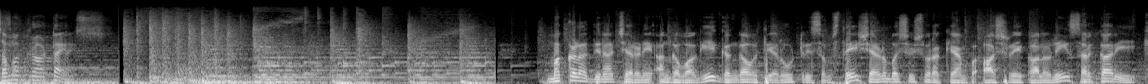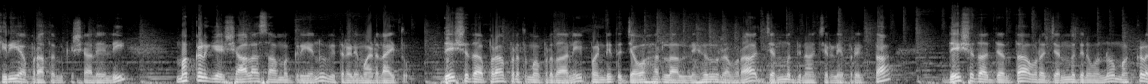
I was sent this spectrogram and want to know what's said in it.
ಸಮಗ್ರ ಟೈಮ್ಸ್. ಮಕ್ಕಳ ದಿನಾಚರಣೆ ಅಂಗವಾಗಿ ಗಂಗಾವತಿಯ ರೋಟರಿ ಸಂಸ್ಥೆ ಶರಣಬಸವೇಶ್ವರ ಕ್ಯಾಂಪ್ ಆಶ್ರಯ ಕಾಲೋನಿ ಸರ್ಕಾರಿ ಕಿರಿಯ ಪ್ರಾಥಮಿಕ ಶಾಲೆಯಲ್ಲಿ ಮಕ್ಕಳಿಗೆ ಶಾಲಾ ಸಾಮಗ್ರಿಯನ್ನು ವಿತರಣೆ ಮಾಡಲಾಯಿತು. ದೇಶದ ಪ್ರಪ್ರಥಮ ಪ್ರಧಾನಿ ಪಂಡಿತ್ ಜವಾಹರ್ಲಾಲ್ ನೆಹರೂರವರ ಜನ್ಮ ದಿನಾಚರಣೆ ಪ್ರಯುಕ್ತ ದೇಶದಾದ್ಯಂತ ಅವರ ಜನ್ಮದಿನವನ್ನು ಮಕ್ಕಳ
